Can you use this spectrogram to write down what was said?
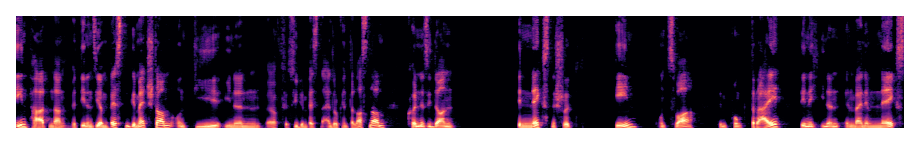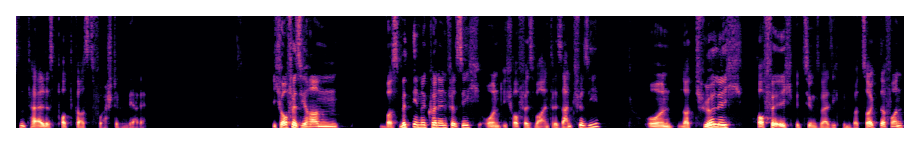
den Partnern, mit denen Sie am besten gematcht haben und die Ihnen äh, für Sie den besten Eindruck hinterlassen haben, können Sie dann den nächsten Schritt gehen und zwar den Punkt drei, den ich Ihnen in meinem nächsten Teil des Podcasts vorstellen werde. Ich hoffe, Sie haben was mitnehmen können für sich und ich hoffe, es war interessant für Sie. Und natürlich hoffe ich, beziehungsweise ich bin überzeugt davon,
